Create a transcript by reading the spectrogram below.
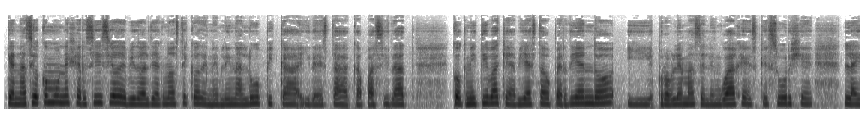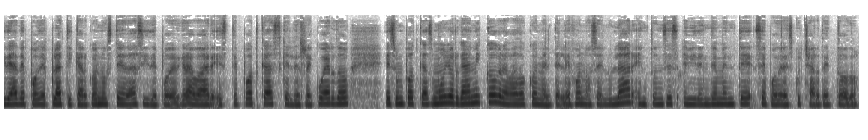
que nació como un ejercicio debido al diagnóstico de neblina lúpica y de esta capacidad cognitiva que había estado perdiendo y problemas de lenguaje es que surge la idea de poder platicar con ustedes y de poder grabar este podcast que les recuerdo. Es un podcast muy orgánico grabado con el teléfono celular entonces evidentemente se podrá escuchar de todo.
